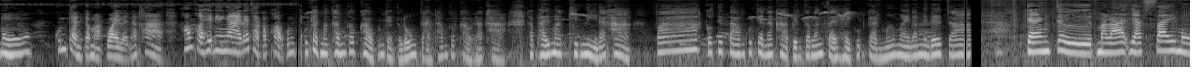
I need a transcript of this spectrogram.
หมูคุณกันกระหมักไว้เลยนะคะเฮาก็เฮ็ดง่ายๆเลยค่ะกับข้าวคุณกันคุณกันมาทำกับข่าวคุณกันกระโล่งการทำกับข่าวนะคะถ้าไพ่มาคลิปนี้นะคะฝากกดติดตามคุณกันนะคะ เป็นกำลังใจให้คุณกันมือใหม่น้ำในเด้อจ้า แกงจืดมะระยัดไส้หมู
